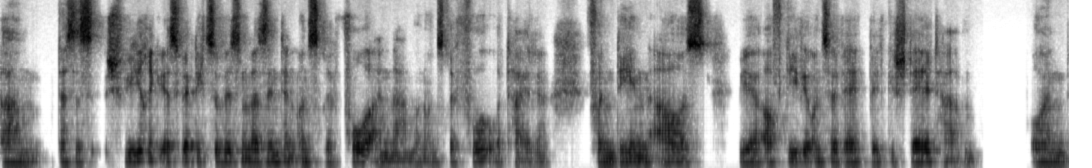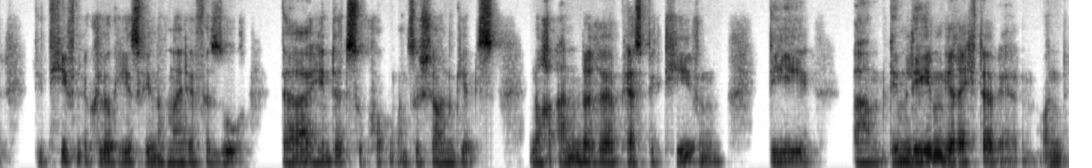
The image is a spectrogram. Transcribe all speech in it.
ähm, dass es schwierig ist, wirklich zu wissen, was sind denn unsere Vorannahmen und unsere Vorurteile, von denen aus wir, auf die wir unser Weltbild gestellt haben. Und die Tiefenökologie ist wie nochmal der Versuch, dahinter zu gucken und zu schauen, gibt es noch andere Perspektiven, die ähm, dem Leben gerechter werden und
